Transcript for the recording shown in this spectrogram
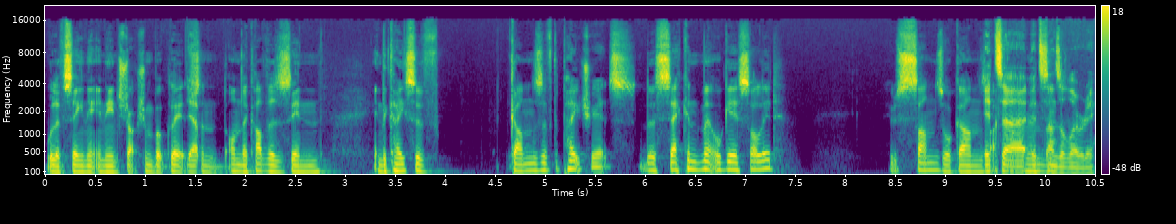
will have seen it in the instruction booklets Yep. and on the covers. In in the case of Guns of the Patriots, the second Metal Gear Solid, it was Sons or Guns. It's uh, it's Sons of Liberty.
